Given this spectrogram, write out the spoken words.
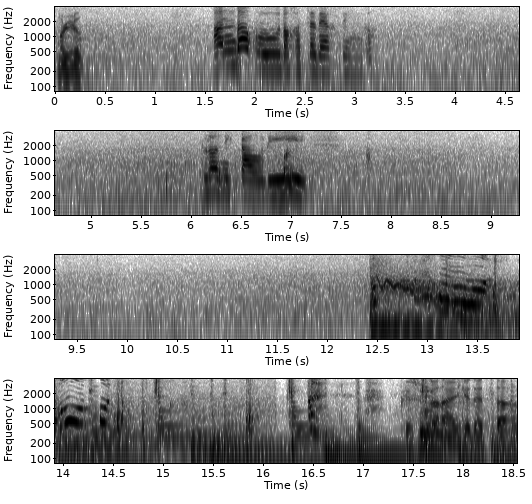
뭘요? 안다고 나 가짜 대학생인 거 그러니까 우리 순간 알게 됐다.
